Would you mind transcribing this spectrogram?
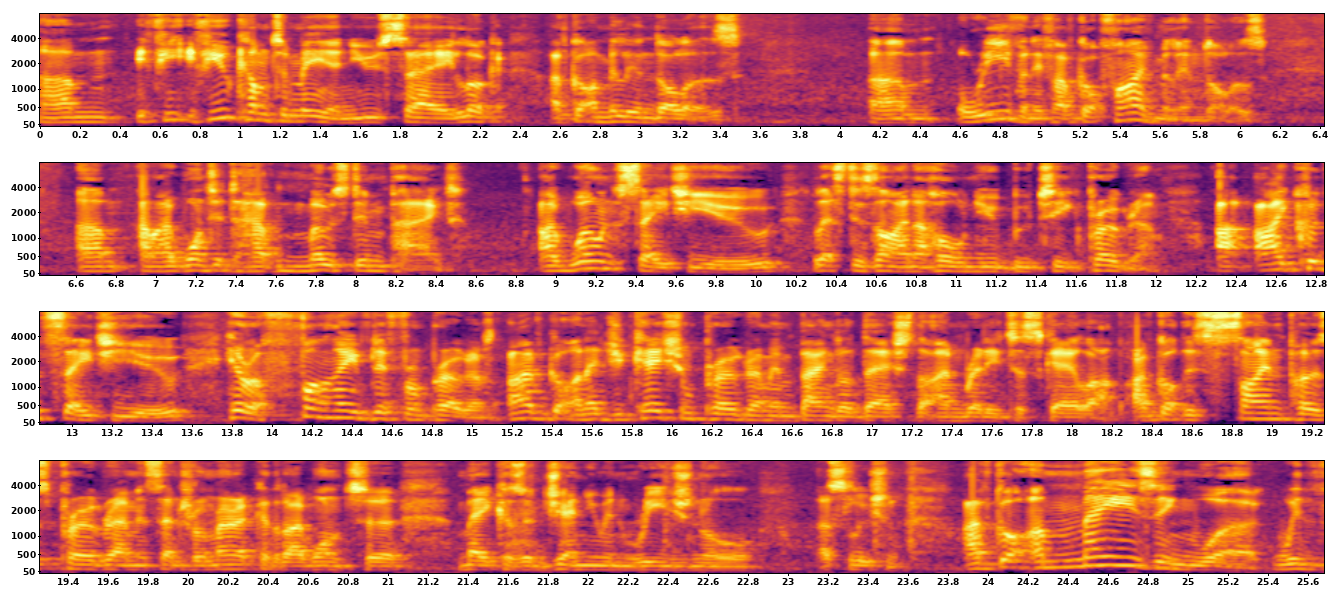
Um, if, you, if you come to me and you say, look, I've got a million dollars um, or even if I've got $5 million um, and I want it to have most impact, I won't say to you, let's design a whole new boutique program. I, I, could say to you, here are five different programs. I've got an education program in Bangladesh that I'm ready to scale up. I've got this signpost program in Central America that I want to make as a genuine regional solution. I've got amazing work with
